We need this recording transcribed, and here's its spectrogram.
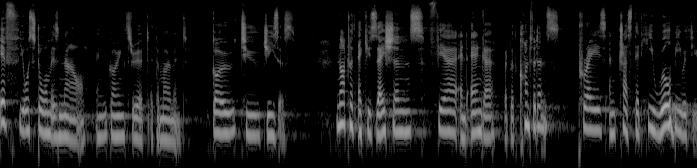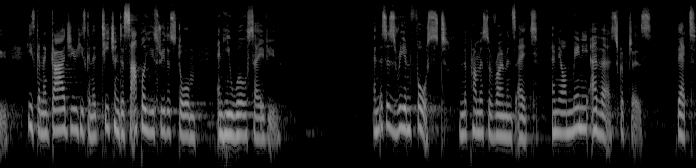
If your storm is now and you're going through it at the moment, go to Jesus. Not with accusations, fear, and anger, but with confidence, praise, and trust that He will be with you. He's going to guide you, He's going to teach and disciple you through the storm, and He will save you. And this is reinforced in the promise of Romans 8. And there are many other scriptures that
